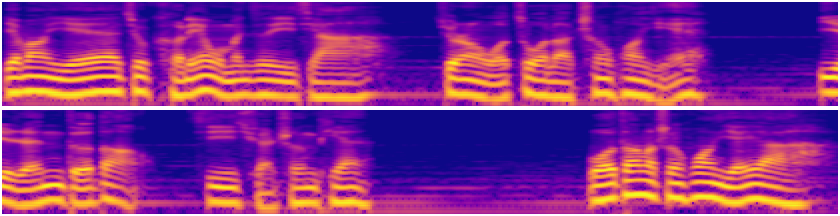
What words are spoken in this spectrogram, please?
阎王爷就可怜我们这一家，就让我做了城隍爷，一人得道，鸡犬升天。我当了城隍爷呀，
